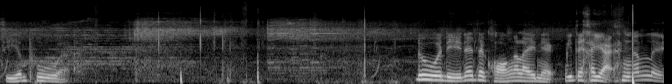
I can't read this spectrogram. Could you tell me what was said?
สีชมพูอะ่ะ ดูดิได้แต่ของอะไรเนี่ย มีแต่ขยะทั้งนั้นเลย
